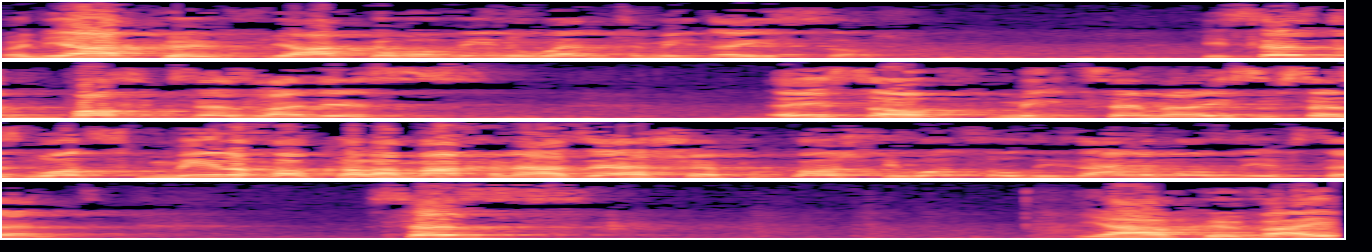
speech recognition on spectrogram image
When Yaakov, Yaakov Avinu went to meet Esav, he says, the Apostle says like this, Esav meets him and Esav says, what's Milacha Kalamachna Azeh Asher Pagoshti, what's all these animals you've sent? Says Yaakov, I've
